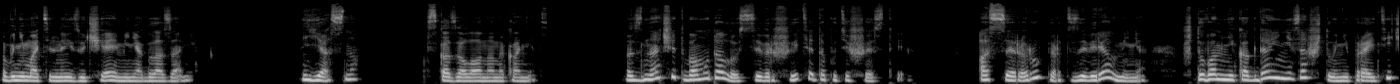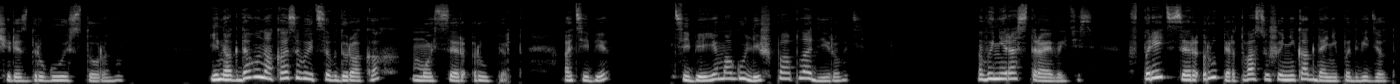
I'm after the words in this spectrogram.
внимательно изучая меня глазами. «Ясно», — сказала она наконец. «Значит, вам удалось совершить это путешествие. А сэр Руперт заверял меня, что вам никогда и ни за что не пройти через другую сторону. Иногда он оказывается в дураках, мой сэр Руперт, а тебе? Тебе я могу лишь поаплодировать. Вы не расстраивайтесь. Впредь сэр Руперт вас уже никогда не подведет.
